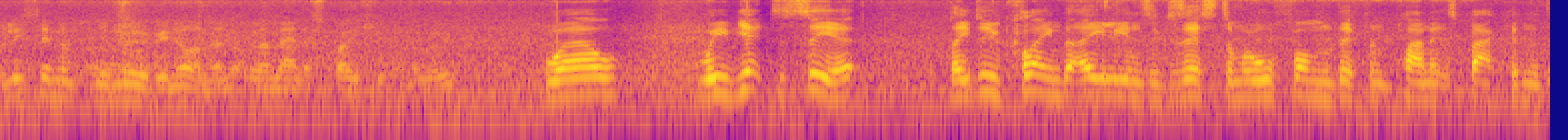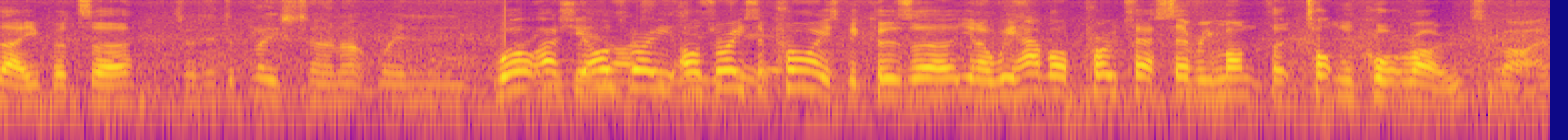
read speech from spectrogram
At least they're not they're moving on. They're not going to land a spaceship on the roof. Well, we've yet to see it. They do claim that aliens exist and we're all from different planets back in the day, but uh, So did the police turn up when? well, actually, I was very, I was very surprised because uh, you know we have our protests every month at Tottenham Court Road. Right.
